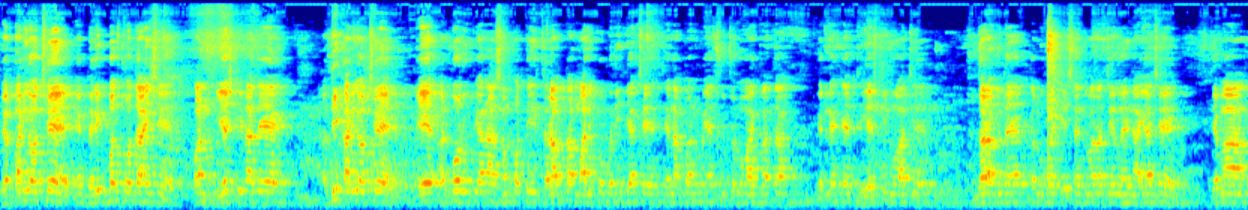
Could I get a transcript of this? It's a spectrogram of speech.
વેપારીઓ છે, એ ગરીબ બનતો જાય છે. પણ જીએસટીના જે અધિકારીઓ છે, એ અરબો રૂપિયાના સંપત્તિ ધરાવતા માલિકો બની ગયા છે. તેના પણ મેં સૂચનો આપ્યા હતા. એટલે કે જીએસટીનું આજે સુધારા વિધાયક કનુભાઈ દેસાઈ દ્વારા જે લઈને આવ્યા છે, તેમાં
